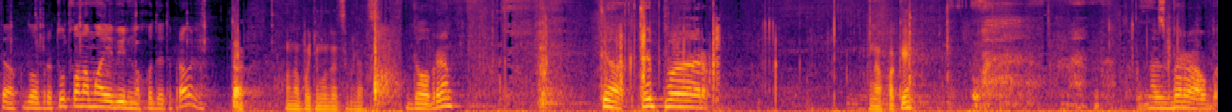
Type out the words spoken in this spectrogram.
Так, добре. Тут вона має вільно ходити, правильно? Так, вона потім буде цеплятися. Добре. Так, тепер Навпаки. назбирав би.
